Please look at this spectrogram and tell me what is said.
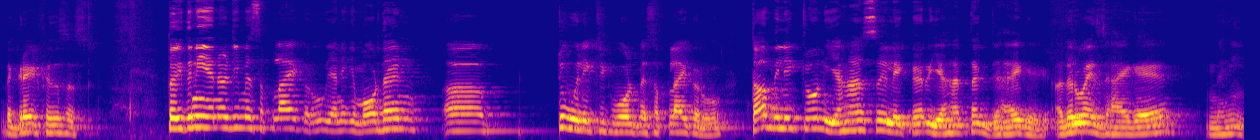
द ग्रेट फिजिसिस्ट तो इतनी एनर्जी में सप्लाई करूँ, यानी कि more than two electric volt में सप्लाई करूँ, तब इलेक्ट्रॉन यहाँ से लेकर यहाँ तक जाएँगे अदरवाइज़ जाएँगे नहीं।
